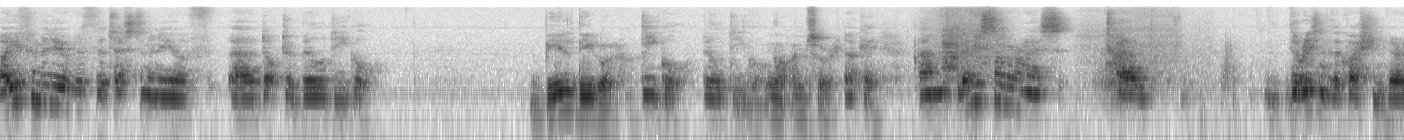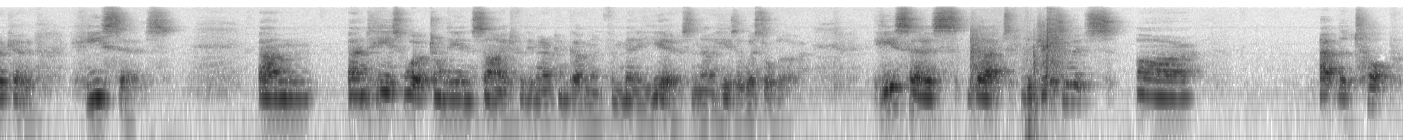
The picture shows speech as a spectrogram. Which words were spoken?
are you familiar with the testimony of uh, Dr. Bill Deagle? Bill Deagle. Deagle, Bill Deagle. No, I'm sorry. Okay, um, let me summarize uh, the reason for the question very carefully. He says, um, and he's worked on the inside for the American government for many years, and now he's a whistleblower. He says that the Jesuits are at the top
